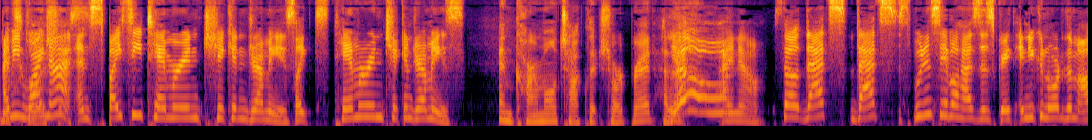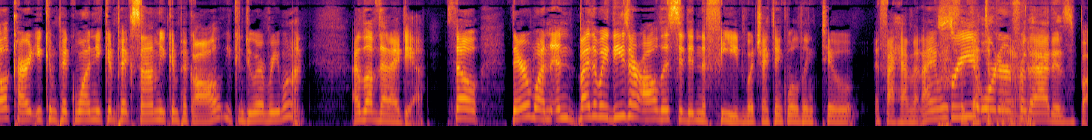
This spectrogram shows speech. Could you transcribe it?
I Looks mean, why not? And spicy tamarind chicken drummies, like tamarind chicken drummies. And caramel chocolate shortbread. Hello. Yeah, I know. So that's that's Spoon and Stable has this great, and you can order them a la carte. You can pick one, you can pick some, you can pick all, you can do whatever you want. I love that idea. So they're one, and by the way, these are all listed in the feed, which I think we'll link to if I haven't. I always forget Pre-order for that is bu-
